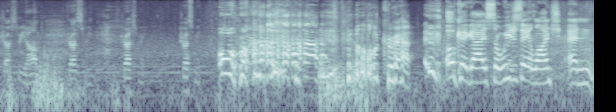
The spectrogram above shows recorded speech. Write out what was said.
Trust me, Dom. Trust me. Trust me. Trust me. Oh! oh crap. Okay guys, so we just ate lunch and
